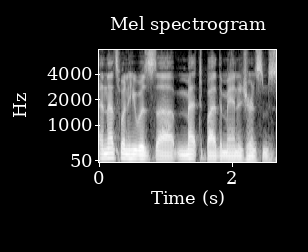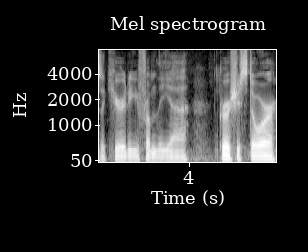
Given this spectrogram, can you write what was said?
and that's when he was uh, met by the manager and some security from the uh, grocery store.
